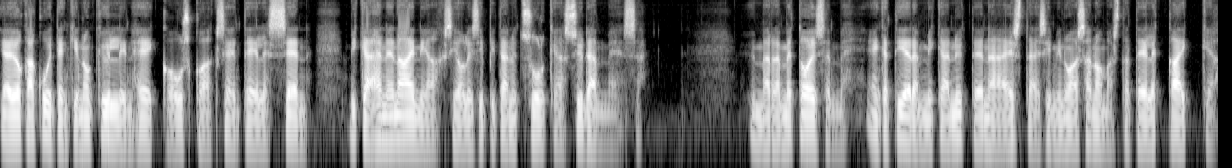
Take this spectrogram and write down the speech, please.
ja joka kuitenkin on kyllin heikko uskoakseen teille sen, mikä hänen ainiaksi olisi pitänyt sulkea sydämeensä. Ymmärrämme toisemme, enkä tiedä mikä nyt enää estäisi minua sanomasta teille kaikkea.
